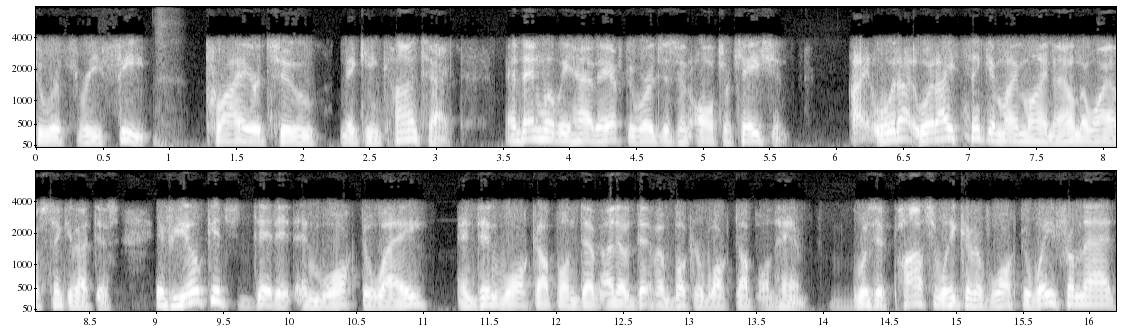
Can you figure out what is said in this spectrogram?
two or three feet prior to making contact. And then what we have afterwards is an altercation. I, what, I, what I think in my mind, I don't know why I was thinking about this. If Jokic did it and walked away and didn't walk up on Devin, I know Devin Booker walked up on him. Was it possible he could have walked away from that?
